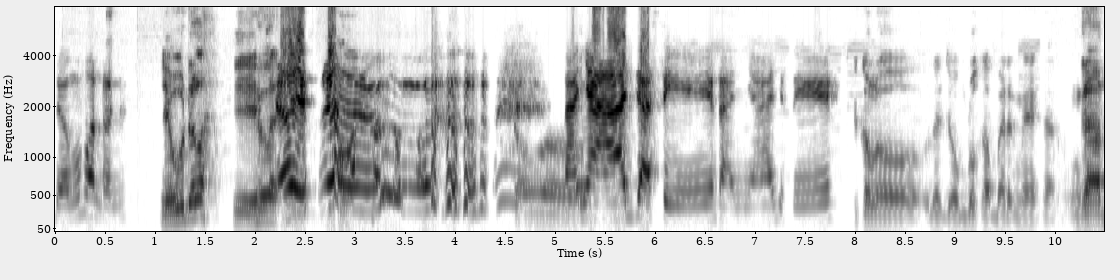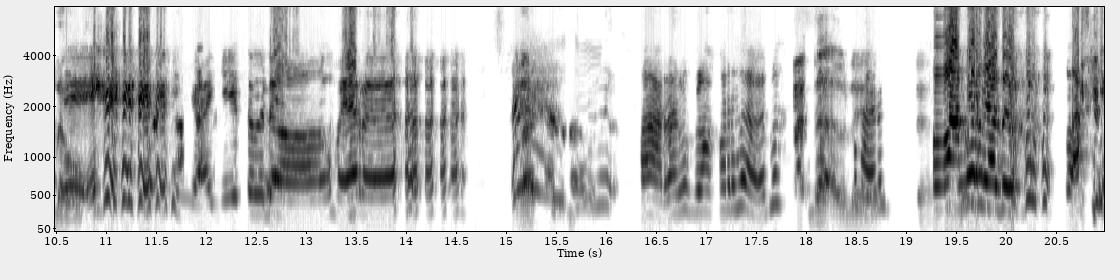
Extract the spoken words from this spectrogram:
udah move on Ren. Ya udahlah. Gila. Eh, Ya. Allah. nanya aja sih nanya aja sih. Kalau udah jomblo kabarin Mekar enggak dong. Eh nggak gitu dong Vere parah lu pelakor banget lu. Kagak udah. Parah udah. pelakor nggak tuh? Laki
